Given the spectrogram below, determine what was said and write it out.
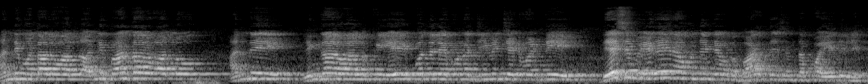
అన్ని మతాల వాళ్ళు అన్ని ప్రాంతాల వాళ్ళు అన్ని లింగాల వాళ్ళకి ఏ ఇబ్బంది లేకుండా జీవించేటువంటి దేశం ఏదైనా ఉందంటే ఒక భారతదేశం తప్ప ఏదీ లేదు.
